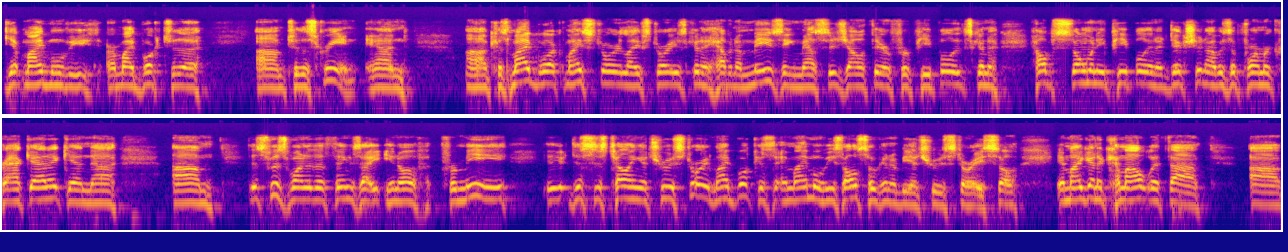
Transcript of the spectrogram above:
get my movie or my book to the um, to the screen, and because uh, my book, my story, life story, is going to have an amazing message out there for people. It's going to help so many people in addiction. I was a former crack addict, and uh, um, this was one of the things I, you know, for me, this is telling a true story. My book is, and my movie is also going to be a true story. So, am I going to come out with uh, uh,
